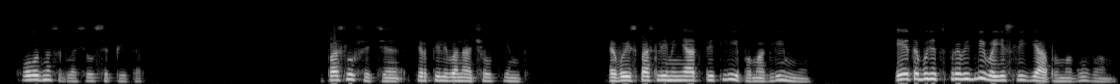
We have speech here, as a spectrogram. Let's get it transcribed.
— холодно согласился Питер. «Послушайте», — терпеливо начал Кинг, — «вы спасли меня от петли, помогли мне, и это будет справедливо, если я помогу вам.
